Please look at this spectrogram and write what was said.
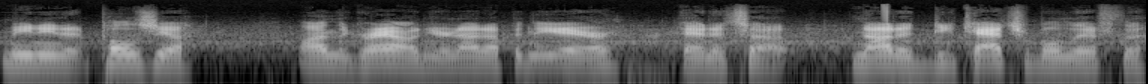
meaning it pulls you on the ground, you're not up in the air, and it's a not a detachable lift. The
